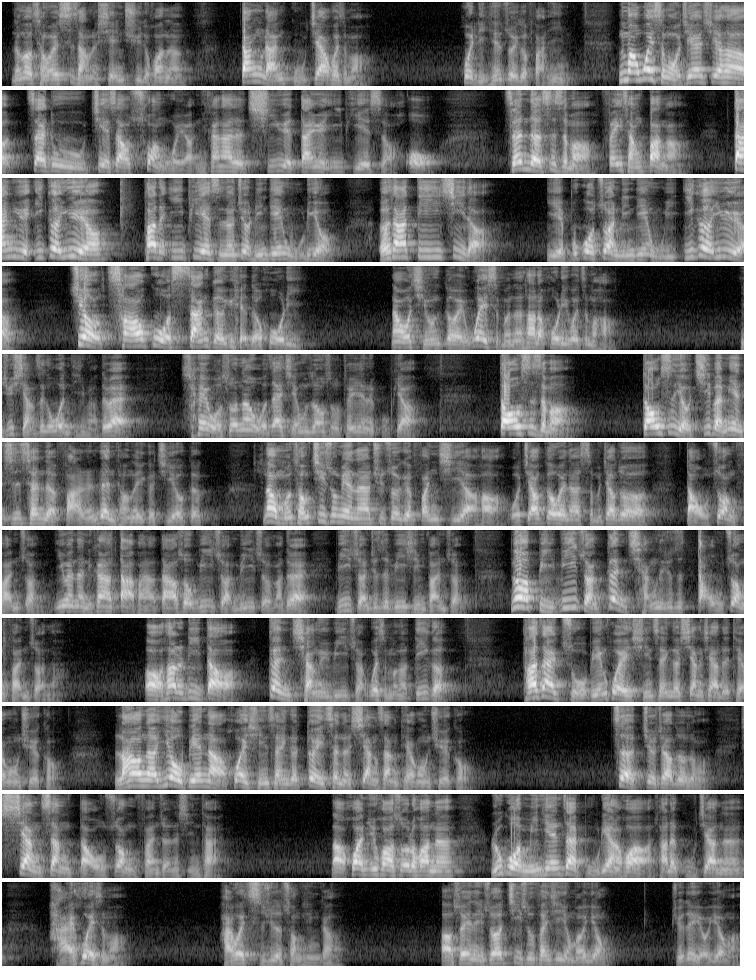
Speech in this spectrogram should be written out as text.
能够成为市场的先驱的话呢，当然股价会什么，会领先做一个反应。那么为什么我今天介绍再度介绍创维啊？你看它的七月单月 EPS 哦，哦，真的是什么非常棒啊！单月一个月哦，它的 EPS 呢就零点五六，而它第一季的也不过赚零点五一，一个月啊就超过三个月的获利。那我请问各位，为什么呢？它的获利会这么好？你去想这个问题嘛，对不对？所以我说呢，我在节目中所推荐的股票都是什么？都是有基本面支撑的，法人认同的一个绩优个股。那我们从技术面呢去做一个分析啊，哈，我教各位呢什么叫做倒状反转？因为呢，你看到大盘啊，大家说 V 转 V 转嘛，对不对？V 转就是 V 型反转，那么比 V 转更强的就是倒状反转啊。哦，它的力道啊更强于 V 转，为什么呢？第一个，它在左边会形成一个向下的跳空缺口，然后呢，右边呢会形成一个对称的向上跳空缺口。这就叫做什么向上倒状反转的形态。那换句话说的话呢，如果明天再补量的话，它的股价呢还会什么？还会持续的创新高啊！所以呢，你说技术分析有没有用？绝对有用啊！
